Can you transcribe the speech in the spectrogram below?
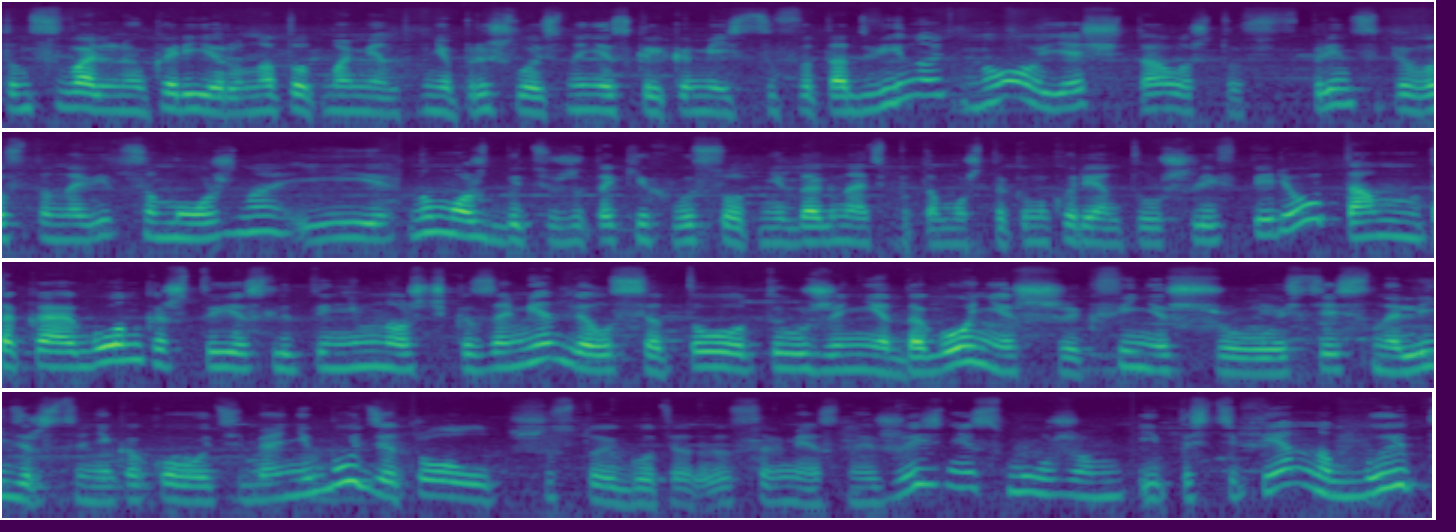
танцевальную карьеру на тот момент мне пришлось на несколько месяцев отодвинуть, но я считала, что в принципе восстановиться можно и, ну, может быть, уже таких высот не догнать, потому что конкуренты ушли вперед. Там такая гонка, что если ты немножечко замедлился, то ты уже не догонишь, и к финишу, естественно, лидерства никакого у тебя не будет. Шел шестой год э, совместной жизни с мужем, и постепенно быт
